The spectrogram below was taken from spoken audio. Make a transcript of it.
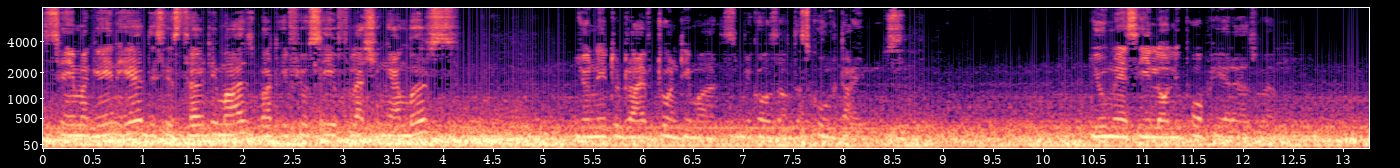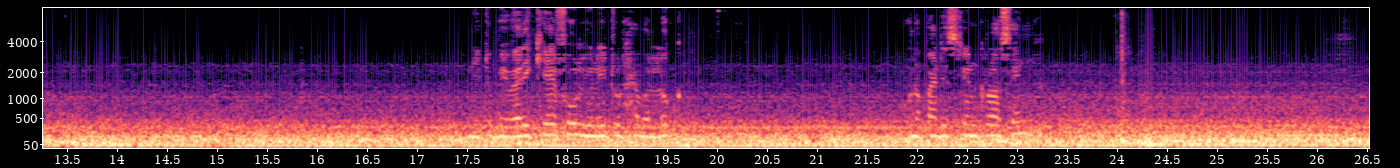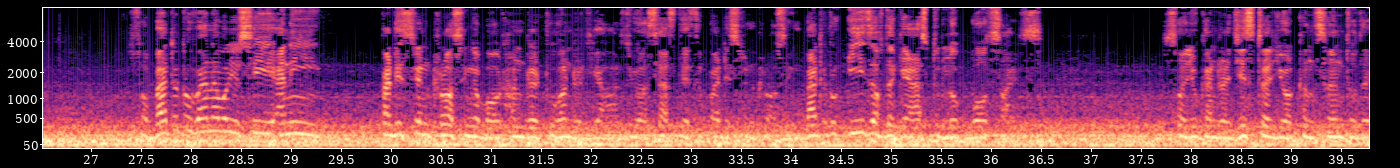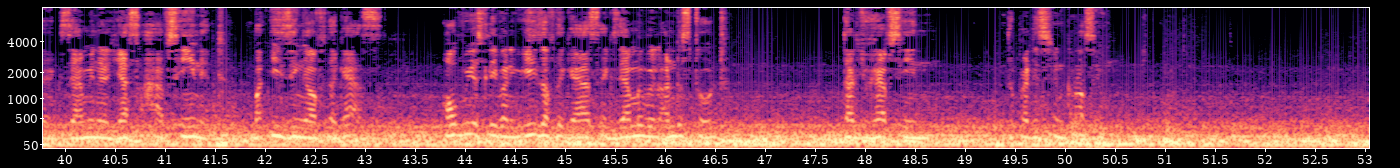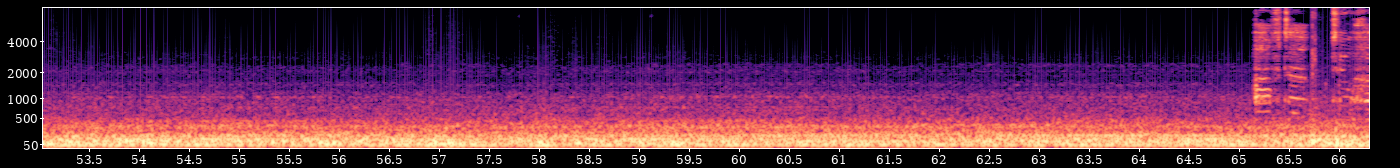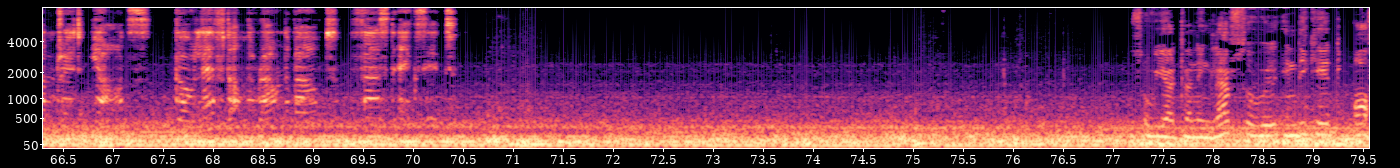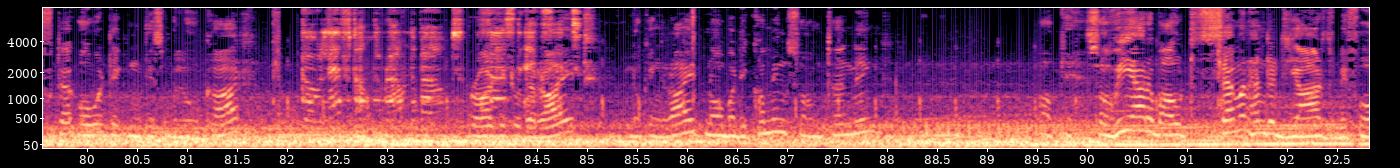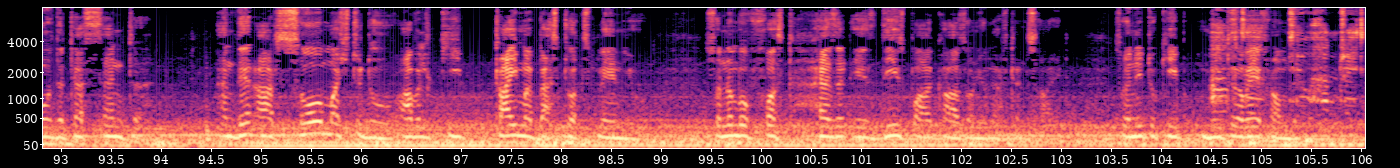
Same again here, this is 30 miles, but if you see flashing embers, you need to drive 20 miles because of the school times. You may see lollipop here as well. Need to be very careful, you need to have a look on a pedestrian crossing. So better to whenever you see any pedestrian crossing about 100 200 yards you assess this a pedestrian crossing better to ease of the gas to look both sides So you can register your concern to the examiner. Yes, I have seen it, but easing of the gas. Obviously, when you ease of the gas, examiner will understood that you have seen the pedestrian crossing. After 200 yards, go left on the roundabout, first exit. So we are turning left, so we'll indicate after overtaking this blue car. Go left on the roundabout, Priority to the exit. right, looking right, nobody coming, so I'm turning. Okay, so we are about 700 yards before the test center, and there are so much to do. I will keep try my best to explain you. So number first hazard is these parked cars on your left hand side. So you need to keep meter After away from them.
